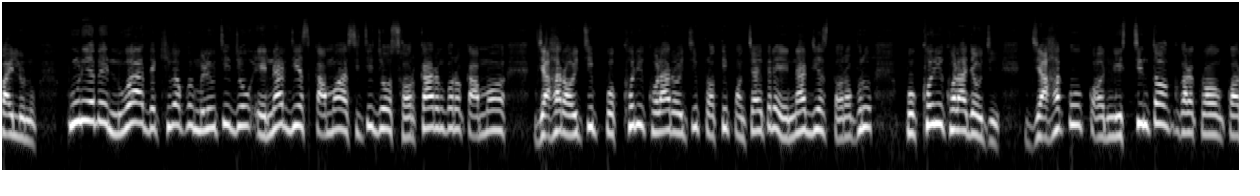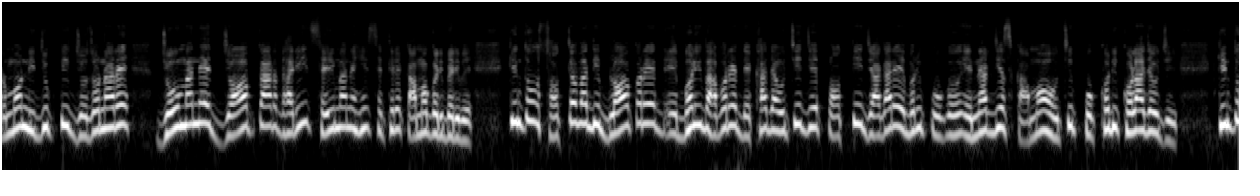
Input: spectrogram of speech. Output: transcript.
পাইলুনু পুঁ এবে নূয়া দেখা মিলুছি যে এনআরজিএস কাম আসিছি যে সরকারঙ্কর কাম যা রয়েছে পোখরী খোলা রয়েছে প্রতি পঞ্চায়েতের এনআরজিএস তরফর পোখরী খোলা যাচ্ছে যা নিশ্চিন্ত কর্ম নিযুক্তি যোজনার যে জব কার্ড ধারী সেই হি সেথিরে কাম করে পারে কিন্তু সত্যবাদী ব্লকরে এভাবে ভাবে দেখা যাচ্ছে যে প্রতি জায়গায় এভাবে এনআরজিএস কাম হচ্ছে পোখরী খোলা যাচ্ছে কিন্তু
